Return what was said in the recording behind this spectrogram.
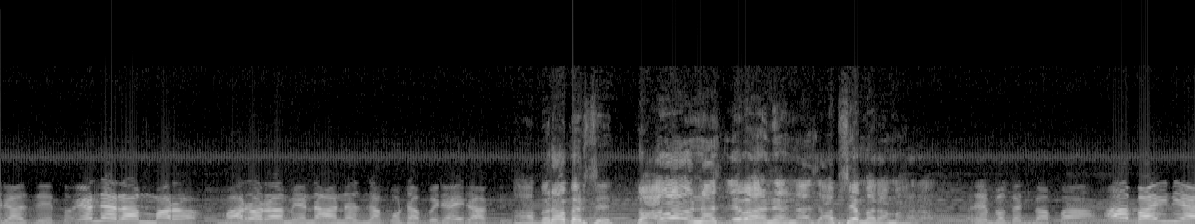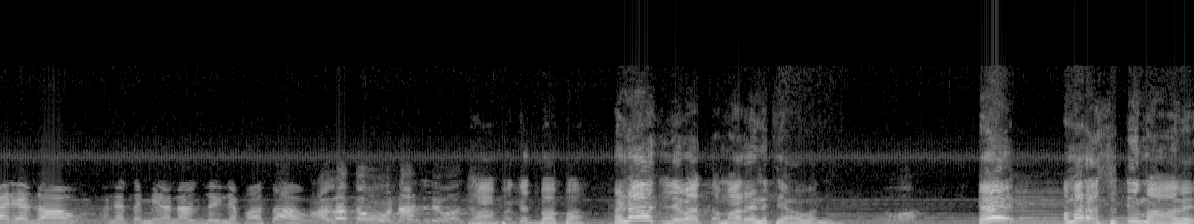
ભર્યા છે તો એને રામ મારો મારો રામ એના અનાજના કોઠા ભર્યા રાખે. હા બરાબર છે. તો આવો અનાજ લેવા અને અનાજ આપશે મારા મહારાજ. અરે ભગત બાપા આ ભાઈની આરે જાઓ અને તમે અનાજ લઈને પાછા આવો. હાલો તો હું અનાજ લેવા હા ભગત બાપા. અનાજ લેવા તમારે નથી આવવાનું. તો એ અમારા સતીમાં આવે.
